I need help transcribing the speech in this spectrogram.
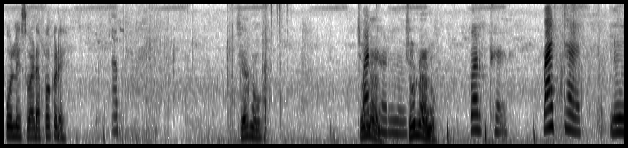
પોલીસવાળા પકડે પથ્થર. પથ્થરનું. તું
